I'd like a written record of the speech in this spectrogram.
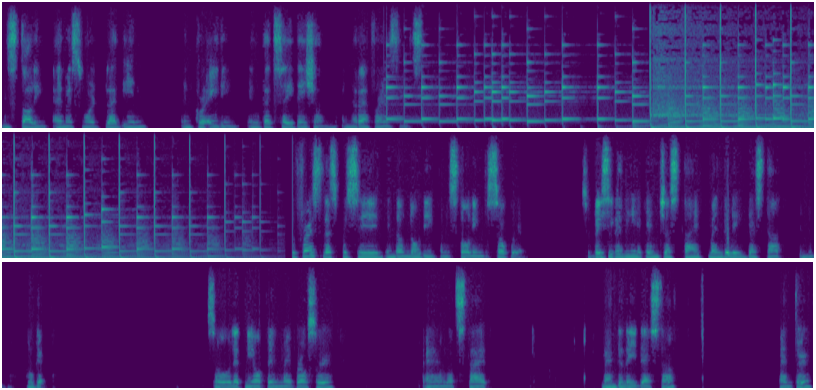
installing MS Word plugin, and creating in-text citation and reference list. So first, let's proceed in downloading and installing the software. So basically, you can just type Mendeley Desktop in Google. So let me open my browser and let's type Mendeley Desktop, enter.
